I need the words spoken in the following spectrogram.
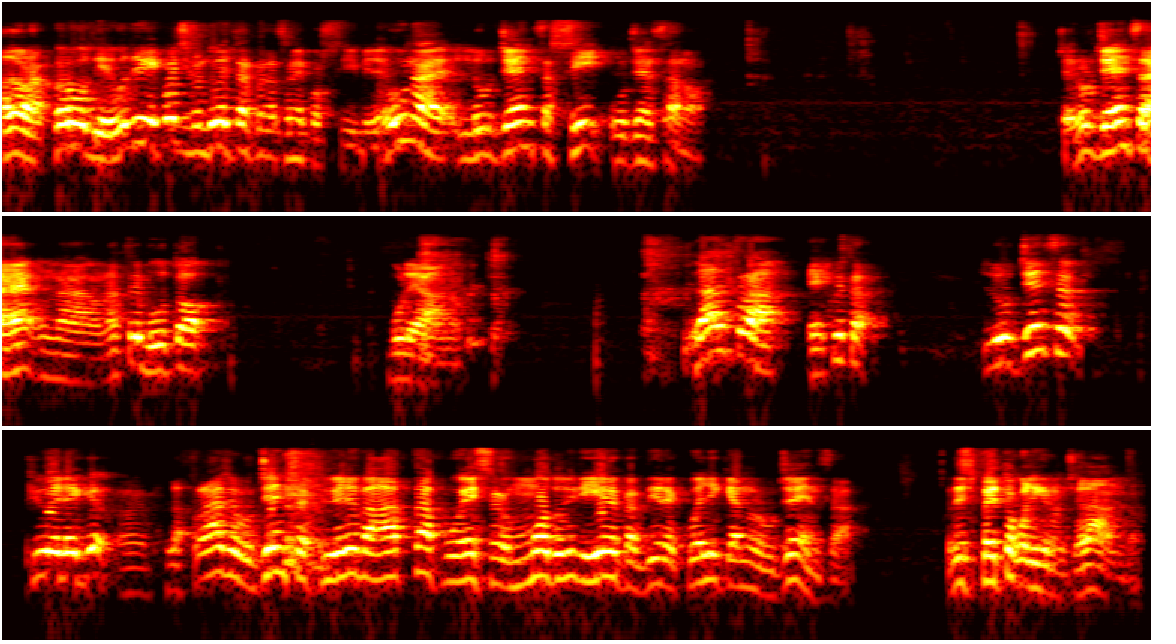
Allora, cosa vuol dire? Vuol dire che qua ci sono due interpretazioni possibili. Una è l'urgenza sì, urgenza no. Cioè l'urgenza è una, un attributo booleano. L'altra è questa, l'urgenza la frase urgenza più elevata può essere un modo di dire per dire quelli che hanno l'urgenza rispetto a quelli che non ce l'hanno.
